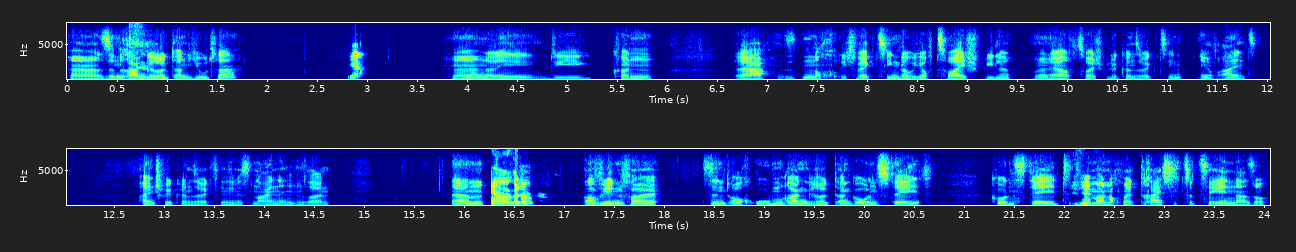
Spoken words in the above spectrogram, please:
äh, sind rangerückt an Utah. Ja. Ne? Die, die können ja, noch ich wegziehen, glaube ich, auf zwei Spiele. Ja, auf zwei Spiele können sie wegziehen. Ne, auf eins. Ein Spiel können sie wegziehen, sie müssen einen hinten sein. Ähm, ja, genau. Auf jeden Fall sind auch oben rangerückt an Golden State. Golden State mhm. immer noch mit 30 zu 10, also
